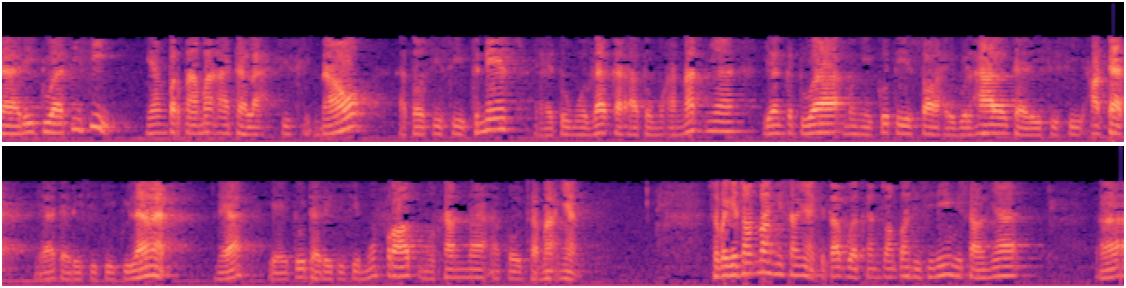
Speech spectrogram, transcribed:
dari dua sisi yang pertama adalah sisi nau atau sisi jenis yaitu muzakkar atau muannasnya. Yang kedua mengikuti sahibul hal dari sisi adat ya dari sisi bilangan. ya, yaitu dari sisi mufrad, musanna atau jamaknya. Sebagai contoh misalnya kita buatkan contoh di sini misalnya uh,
